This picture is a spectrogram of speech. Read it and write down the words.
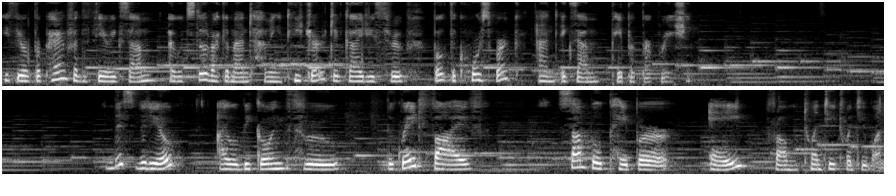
If you're preparing for the theory exam, I would still recommend having a teacher to guide you through both the coursework and exam paper preparation. In this video, I will be going through the Grade 5 sample paper A from 2021.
